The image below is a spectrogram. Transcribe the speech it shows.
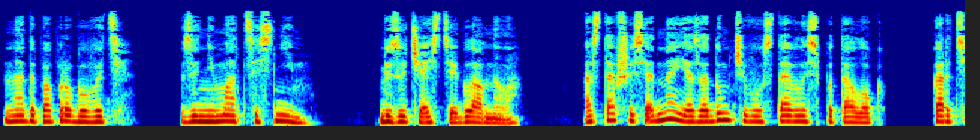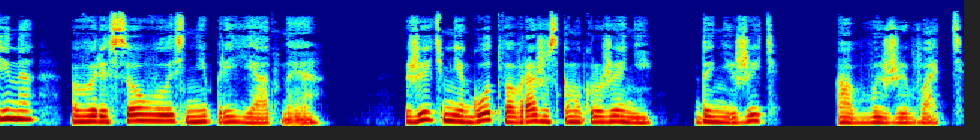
«Надо попробовать заниматься с ним» без участия главного. Оставшись одна, я задумчиво уставилась в потолок. Картина вырисовывалась неприятная. Жить мне год во вражеском окружении. Да не жить, а выживать.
